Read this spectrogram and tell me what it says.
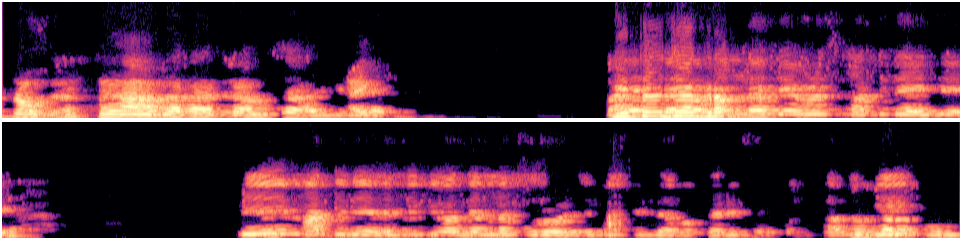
जाऊ द्या. इथं जे ज्यावेळेस माती द्यायची आहे ना ते माती देण्याची किंवा त्यांना माती जबाबदारी सरपंच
